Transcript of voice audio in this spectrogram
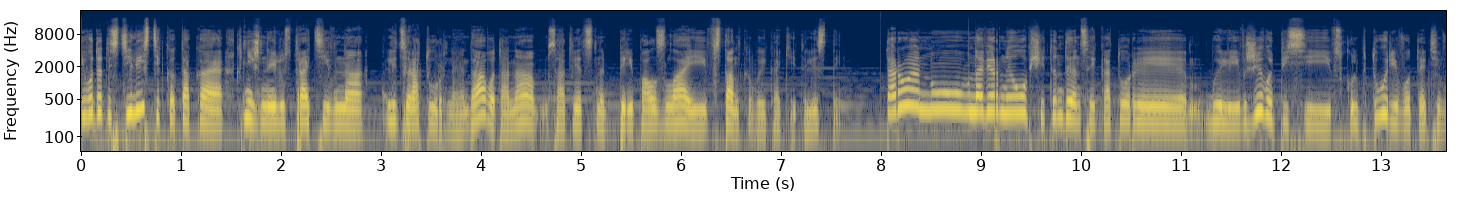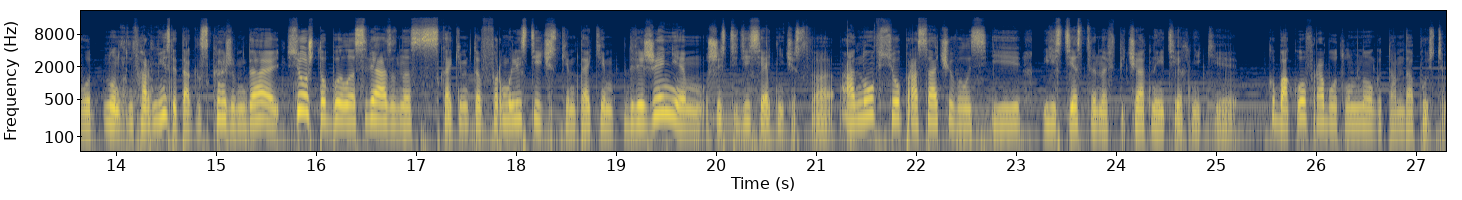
И вот эта стилистика такая книжно-иллюстративно-литературная, да, вот она, соответственно, переползла и в станковые какие-то листы. Второе, ну, наверное, общие тенденции, которые были и в живописи, и в скульптуре, вот эти вот нонконформисты, так скажем, да, все, что было связано с каким-то формалистическим таким движением шестидесятничества, оно все просачивалось и, естественно, в печатные техники Кабаков работал много там, допустим.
